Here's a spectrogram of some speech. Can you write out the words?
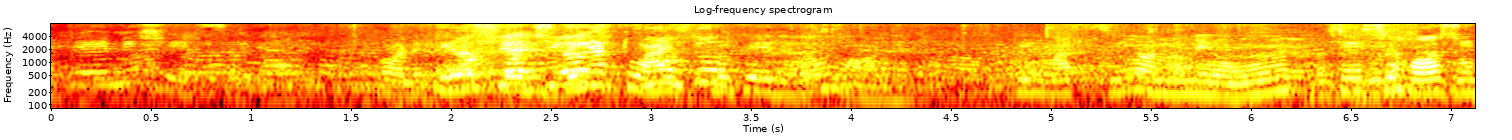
É PMG. Olha, tem as cores bem atuais pro verão, olha. Tem uma assim, ó, no neon. Tem esse rosa um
